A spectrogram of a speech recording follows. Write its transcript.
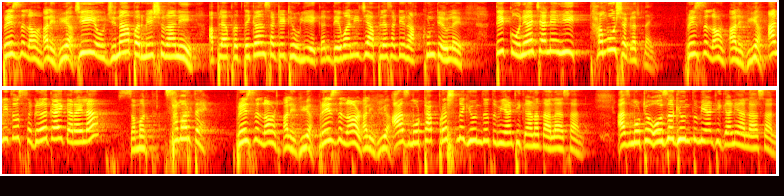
प्रेस द लॉर्ड अले विया जी योजना परमेश्वराने आपल्या प्रत्येकांसाठी ठेवली आहे कारण देवाने जे आपल्यासाठी राखून ठेवलंय ते कोणाच्यानेही थांबवू शकत नाही. प्रेस द लॉर्ड अले विया आणि तो सगळं काय करायला? समर्थ. समर्थ आहे. प्रेस द लॉर्ड अले विया प्रेस द लॉर्ड Hallelujah. आज मोठा प्रश्न घेऊन जर तुम्ही या ठिकाणात आला असाल आज मोठं ओझं घेऊन तुम्ही या ठिकाणी आला असाल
